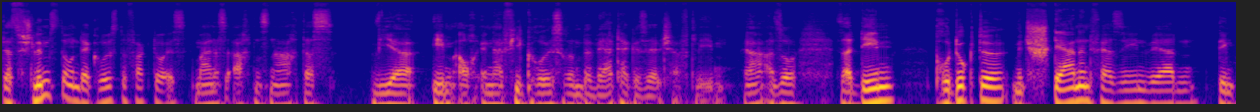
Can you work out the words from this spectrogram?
das Schlimmste und der größte Faktor ist meines Erachtens nach, dass wir eben auch in einer viel größeren Bewertergesellschaft leben. Ja, also seitdem Produkte mit Sternen versehen werden, den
